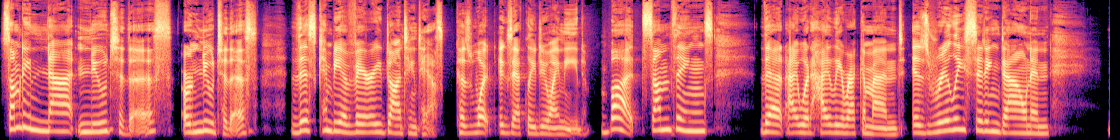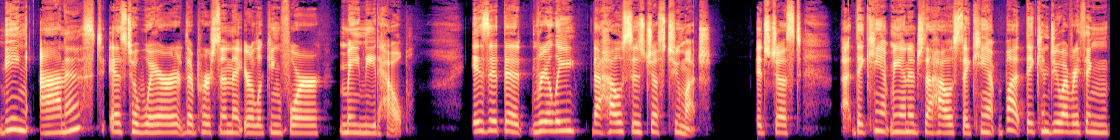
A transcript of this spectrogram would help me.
somebody not new to this or new to this, this can be a very daunting task because what exactly do I need? But some things that I would highly recommend is really sitting down and being honest as to where the person that you're looking for may need help. Is it that really the house is just too much? It's just uh, they can't manage the house, they can't, but they can do everything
